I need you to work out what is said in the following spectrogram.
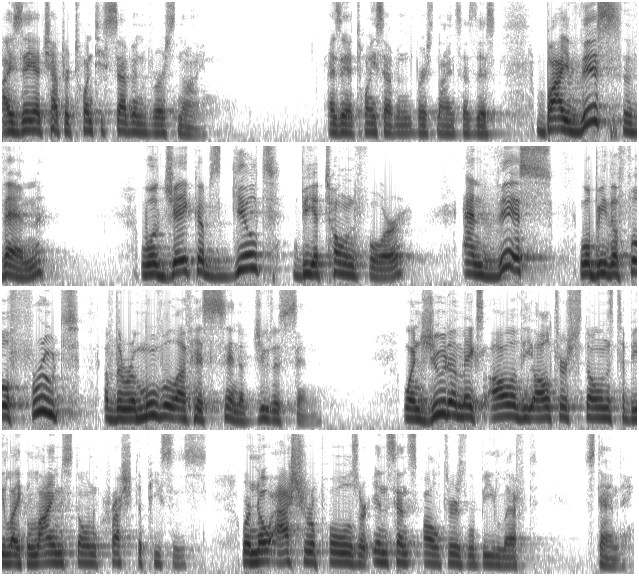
Isaiah chapter 27, verse 9. Isaiah 27, verse 9 says this By this, then, will Jacob's guilt be atoned for, and this will be the full fruit of the removal of his sin, of Judah's sin. When Judah makes all of the altar stones to be like limestone crushed to pieces, where no Asherah poles or incense altars will be left standing.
